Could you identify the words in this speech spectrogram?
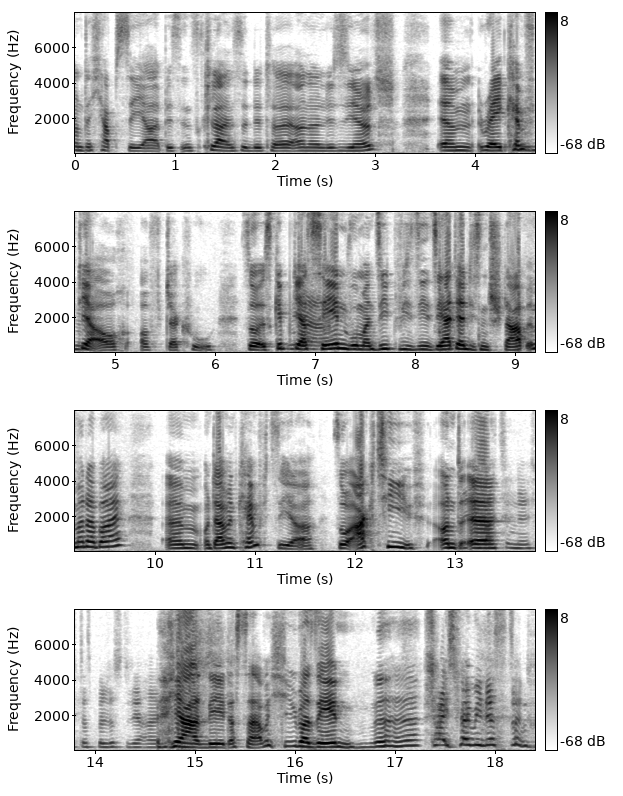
und ich habe sie ja bis ins kleinste Detail analysiert, ähm, Ray kämpft ja auch auf Jakku. So, es gibt ja. Ja. Szenen, wo man sieht, wie sie, sie hat ja diesen Stab immer dabei, ähm, und damit kämpft sie ja, so aktiv. Und, Nee, äh, sie nicht, das bildest du dir ein. ja, nee, das habe ich übersehen. Scheiß Feministin!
